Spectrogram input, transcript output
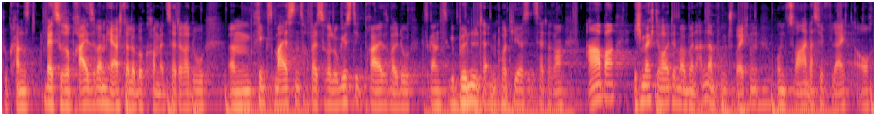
Du kannst bessere Preise beim Hersteller bekommen etc. Du ähm, kriegst meistens auch bessere Logistikpreise, weil du das Ganze gebündelter importierst etc. Aber ich möchte heute mal über einen anderen Punkt sprechen und zwar, dass wir vielleicht auch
